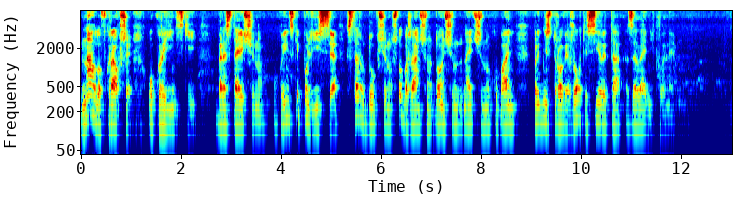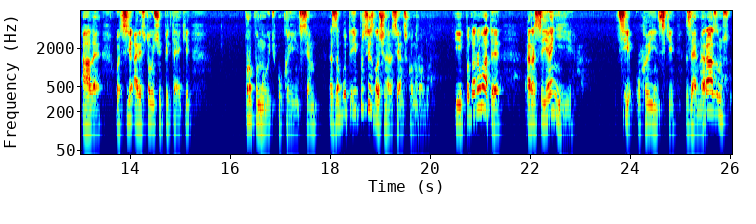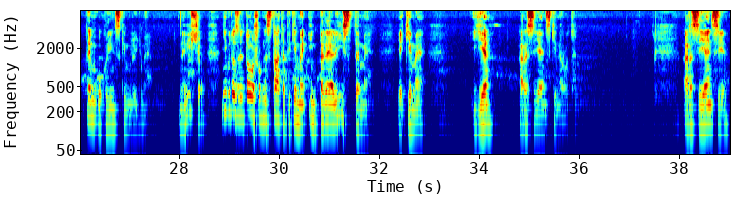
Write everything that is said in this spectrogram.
нагло вкравши український Берестейщину, українське Полісся, Стародубщину, Слобожанщину, Донщину, Донеччину, Кубань, Придністров'я, жовті, сіри та зелені клини. Але оці арестовичі пітеки пропонують українцям забути і про ці злочини росіянського народу, і подарувати росіянії ці українські землі разом з тими українськими людьми. Навіщо? Нібито для того, щоб не стати такими імперіалістами, якими є росіянський народ. Росіянці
